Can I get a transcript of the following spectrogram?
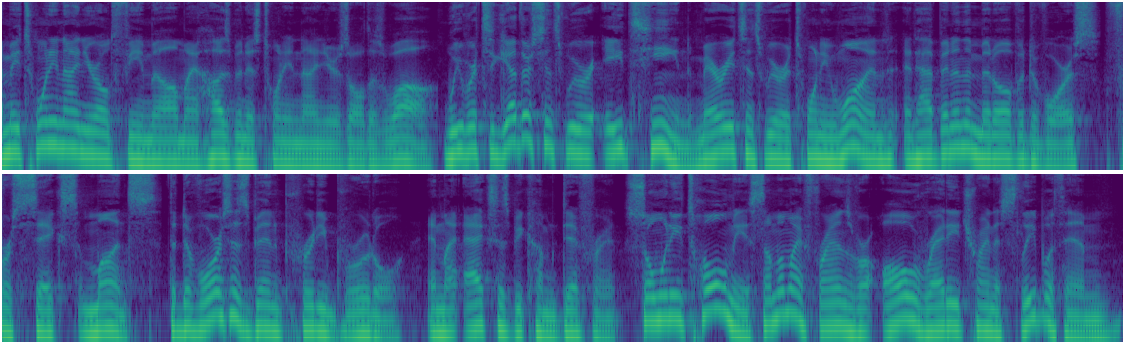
I'm a 29 year old female. My husband is 29 years old as well. We were together since we were 18, married since we were 21, and have been in the middle of a divorce for six months. The divorce has been pretty brutal and my ex has become different. So when he told me some of my friends were already trying to sleep with him,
